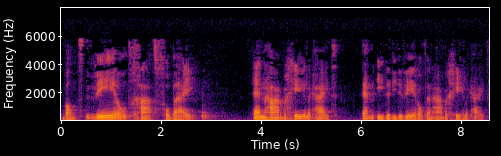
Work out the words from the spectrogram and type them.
Want de wereld gaat voorbij. En haar begeerlijkheid. En ieder die de wereld en haar begeerlijkheid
